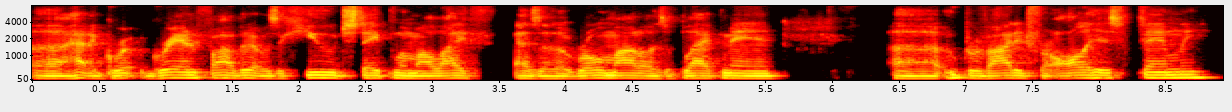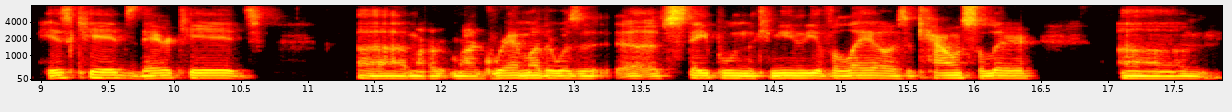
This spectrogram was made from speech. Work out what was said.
Uh, I had a gr- grandfather that was a huge staple in my life as a role model, as a black man, uh, who provided for all of his family, his kids, their kids. Uh, my, my grandmother was a, a, staple in the community of Vallejo as a counselor, um,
